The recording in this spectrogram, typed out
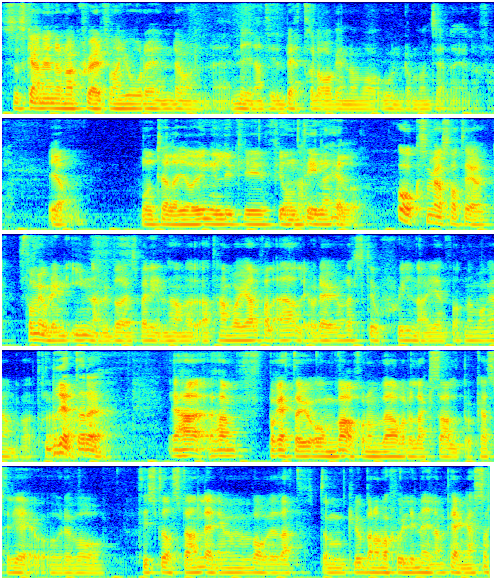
så ska han ändå ha cred för han gjorde ändå en eh, Milan till ett bättre lag än de var under Montella i alla fall. Ja. Montella gör ju ingen lycklig Fiorentina heller. Och som jag sa till er, förmodligen innan vi började spela in här nu, att han var i alla fall ärlig och det är ju en rätt stor skillnad jämfört med många andra tränare. Berätta det. Ja, han, berättar ju om varför de värvade Laxalt och Castillejo och det var till största anledningen var väl att de klubbarna var skyldiga Milan pengar. Så.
